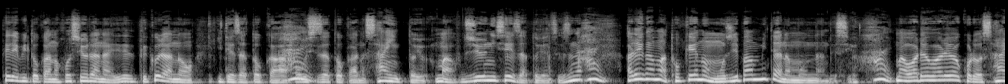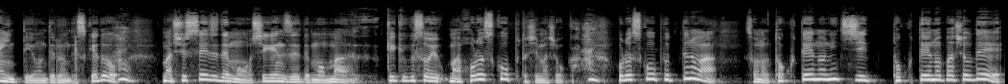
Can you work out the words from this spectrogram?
テレビとかの星占いで出てくるあの、伊手座とか、はいお牛座とか、あの、サインという、まあ、十二星座というやつですね。はいあれがまあ時計の文字盤みたいなもんなんですよ。はいまあ我々はこれをサインって呼んでるんですけど、はいまあ出生図でも資源図でも、まあ結局そういう、まあホロスコープとしましょうか。はいホロスコープっていうのは、その特定の日時、特定の場所で、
